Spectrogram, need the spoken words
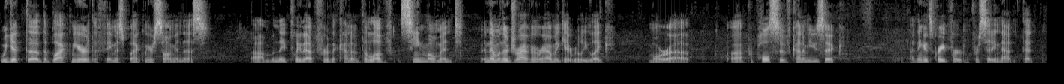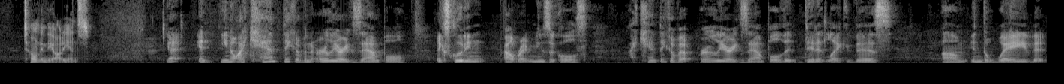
we get the the Black Mirror, the famous Black Mirror song in this, um, when they play that for the kind of the love scene moment, and then when they're driving around, we get really like more uh, uh, propulsive kind of music. I think it's great for for setting that that tone in the audience. Yeah, and you know, I can't think of an earlier example, excluding outright musicals. I can't think of an earlier example that did it like this, um, in the way that,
